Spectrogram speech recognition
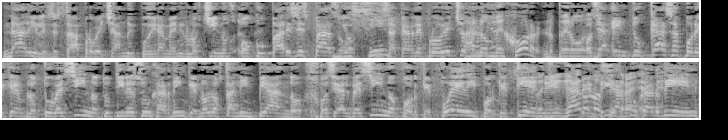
nadie les está aprovechando y pudieran venir los chinos, ocupar ese espacio No sé. y sacarle provecho. A lo mejor, no, pero O sea, en tu casa, por ejemplo, tu vecino, tú tienes un jardín que no lo estás limpiando, o sea, el vecino porque puede y porque tiene, Pues llegaron los a tu jardín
